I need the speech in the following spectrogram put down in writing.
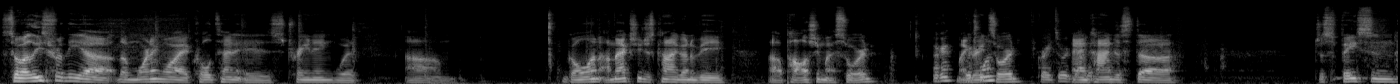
So at least for the uh, the morning while Krolten is training with um, Golan, I'm actually just kind of going to be uh, polishing my sword, Okay, my great one? sword, Great sword. and kind of just uh, just facing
